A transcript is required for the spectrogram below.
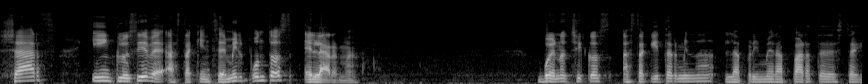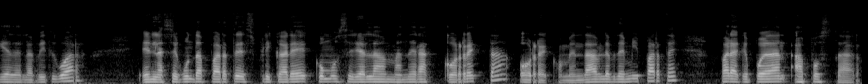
shards, inclusive hasta 15.000 puntos el arma. Bueno chicos, hasta aquí termina la primera parte de esta guía de la Bitwar. En la segunda parte explicaré cómo sería la manera correcta o recomendable de mi parte para que puedan apostar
